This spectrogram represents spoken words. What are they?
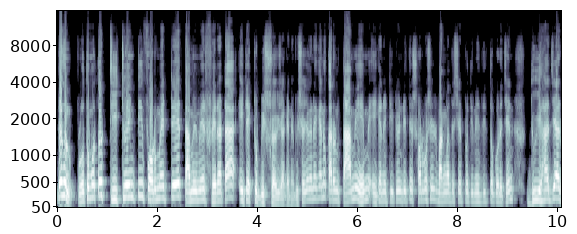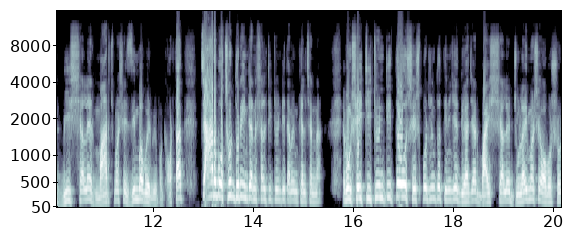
দেখুন, প্রথমত টি টোয়েন্টি ফরম্যাটে তামিমের ফেরাটা এটা একটু বিস্ময়ক জায়গা না বিস্ময় জায়গা না কেন? কারণ তামিম এখানে টি টোয়েন্টিতে সর্বশেষ বাংলাদেশের প্রতিনিধিত্ব করেছেন দুই হাজার বিশ সালের মার্চ মাসে জিম্বাবুয়ের বিপক্ষে। অর্থাৎ চার বছর ধরে ইন্টারন্যাশনাল টি টোয়েন্টি তামিম খেলছেন না। এবং সেই টি টোয়েন্টিতেও শেষ পর্যন্ত তিনি যে দুই হাজার বাইশ সালের জুলাই মাসে অবসর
